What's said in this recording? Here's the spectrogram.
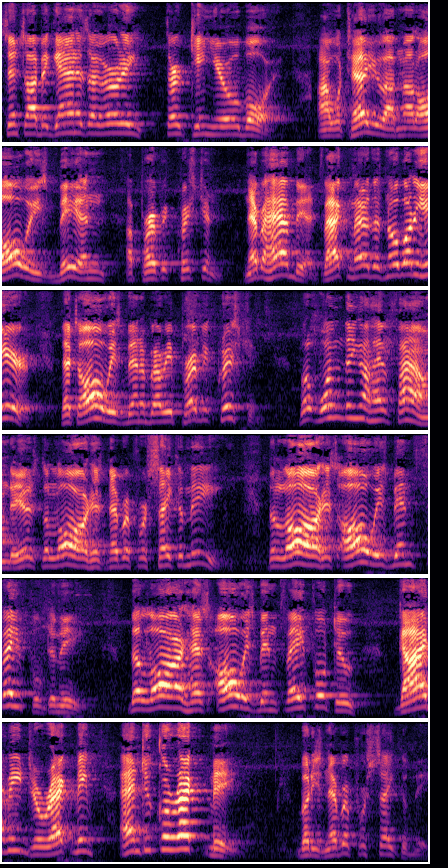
since I began as an early 13 year old boy. I will tell you, I've not always been a perfect Christian. Never have been. In fact, matter, there's nobody here that's always been a very perfect Christian. But one thing I have found is the Lord has never forsaken me. The Lord has always been faithful to me. The Lord has always been faithful to guide me, direct me, and to correct me. But He's never forsaken me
